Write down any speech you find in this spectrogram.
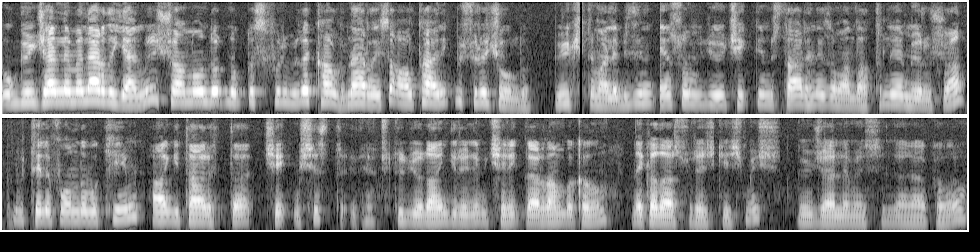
O güncellemeler de gelmedi. Şu an 14.01'de kaldı. Neredeyse 6 aylık bir süreç oldu. Büyük ihtimalle bizim en son videoyu çektiğimiz tarih ne zamanda hatırlayamıyorum şu an. Bir telefonda bakayım hangi tarihte çekmişiz. Stüdyodan girelim içeriklerden bakalım. Ne kadar süreç geçmiş güncellemesiyle alakalı.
